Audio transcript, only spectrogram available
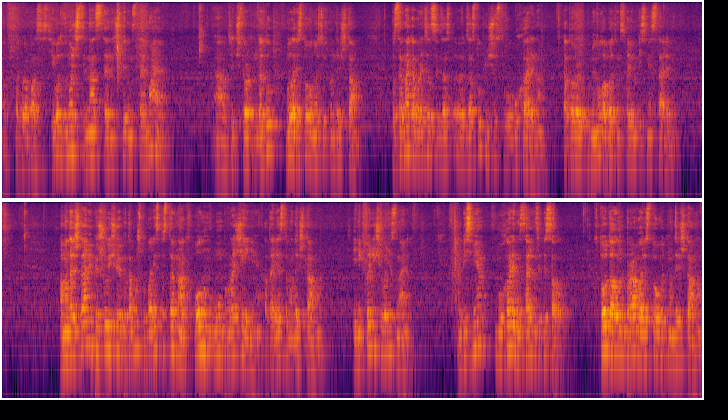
вот в такой опасности. И вот в ночь с 13 на 14 мая а, в 1934 году был арестован Осип Мандельштам. Пастернак обратился к заступничеству Бухарина, который упомянул об этом в своем письме Сталину. О Мандельштаме пишу еще и потому, что Борис Пастернак в полном умопомрачении от ареста Мандельштама. И никто ничего не знает. На письме Бухарина Сталин записал, кто дал им право арестовывать Мандельштама?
